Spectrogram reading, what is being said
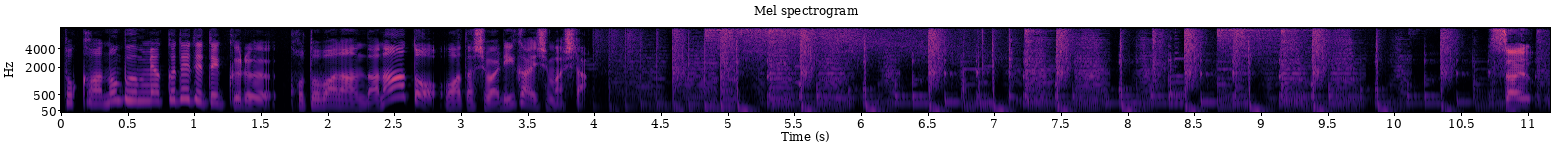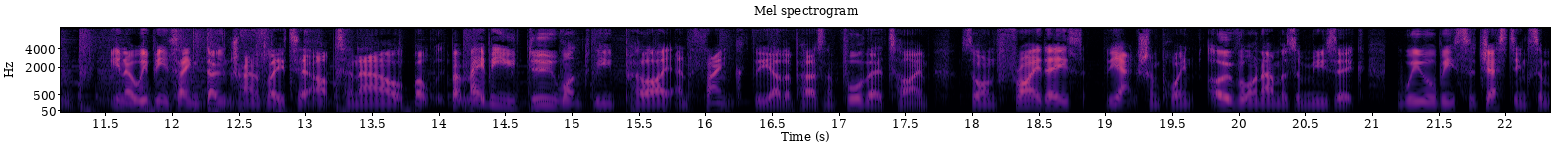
とかの文脈で出てくる言葉なんだなと私は理解しました。So, you know, we've been saying don't translate it up to now, but but maybe you do want to be polite and thank the other person for their time. So on Fridays, the action point over on Amazon Music, we will be suggesting some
